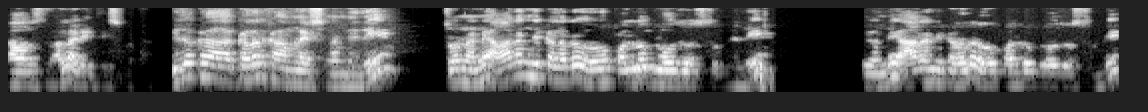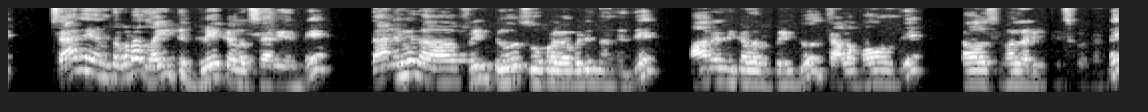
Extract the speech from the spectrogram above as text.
కావాల్సిన వాళ్ళు అడిగి తీసుకుంటారు ఇది ఒక కలర్ కాంబినేషన్ అండి ఇది. చూడండి ఆరెంజ్ కలర్ పళ్ళు బ్లౌజ్ వస్తుంది ఇది. ఇవ్వండి ఆరెంజ్ కలర్ పళ్ళు బ్లౌజ్ వస్తుంది. శారీ అంతా కూడా లైట్ గ్రే కలర్ శారీ అండి. దాని మీద ప్రింట్ సూపర్గా పడింది అనేది. ఆరెంజ్ కలర్ ప్రింట్ చాలా బాగుంది. కావాల్సిన వాళ్ళు అడిగి తీసుకోండి.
